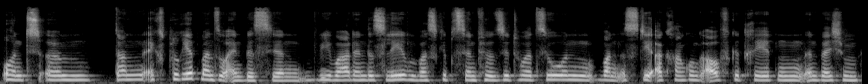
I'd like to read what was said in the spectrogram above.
Und ähm, dann exploriert man so ein bisschen. Wie war denn das Leben? Was gibt es denn für Situationen? Wann ist die Erkrankung aufgetreten? In welchem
